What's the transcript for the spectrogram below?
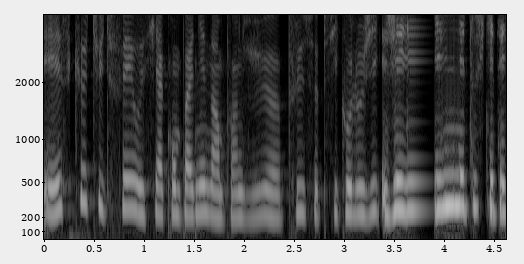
Et est-ce que tu te fais aussi accompagner d'un point de vue euh, plus psychologique? J'ai éliminé tout ce qui était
